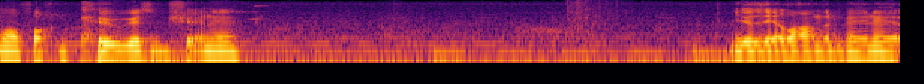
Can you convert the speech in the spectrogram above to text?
Small fucking cougars and shit in here. You the alarm had been here.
